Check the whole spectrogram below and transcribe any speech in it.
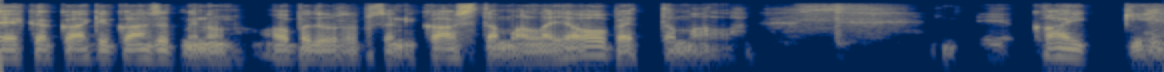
ehkä kaikki kansat minun opetuslapseni kastamalla ja opettamalla, kaikki,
